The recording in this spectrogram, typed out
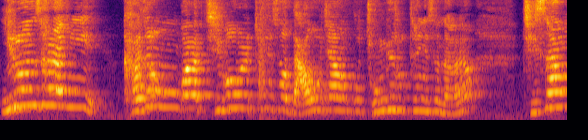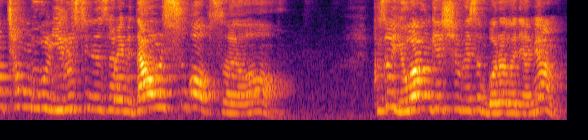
이런 사람이 가정과 직업을 통해서 나오지 않고 종교를 통해서 나와요? 지상 천국을 이룰 수 있는 사람이 나올 수가 없어요. 그래서 요한계시록에서 뭐라고 하냐면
